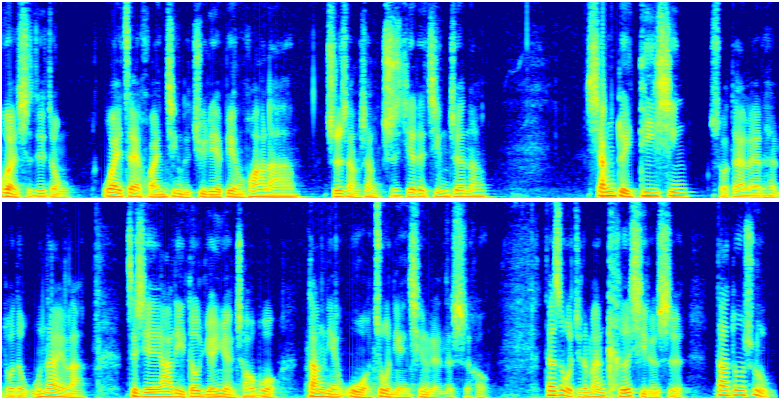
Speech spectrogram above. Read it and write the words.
不管是这种外在环境的剧烈变化啦，职场上直接的竞争啊，相对低薪所带来的很多的无奈啦，这些压力都远远超过当年我做年轻人的时候。但是我觉得蛮可喜的是，大多数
